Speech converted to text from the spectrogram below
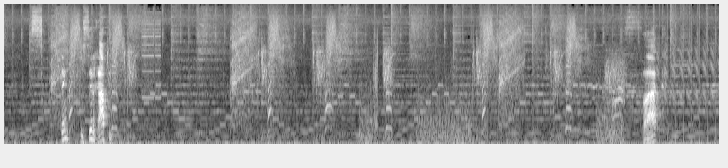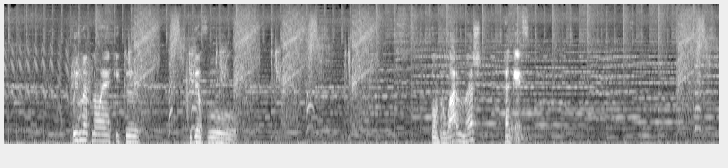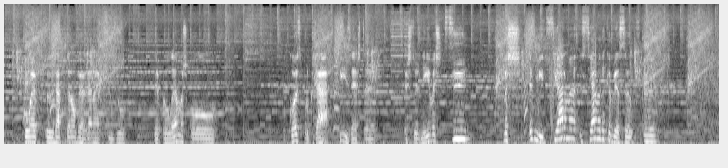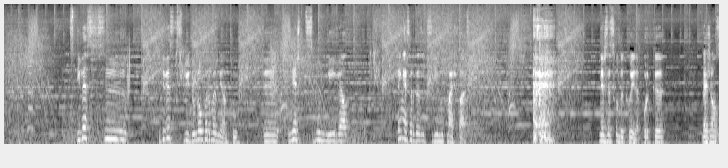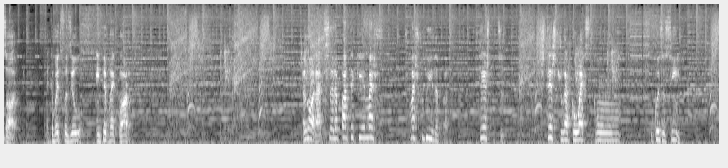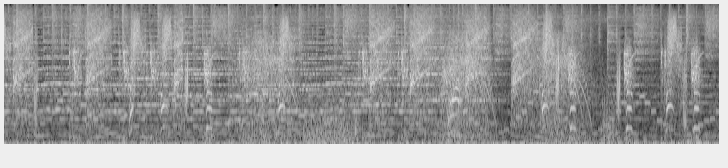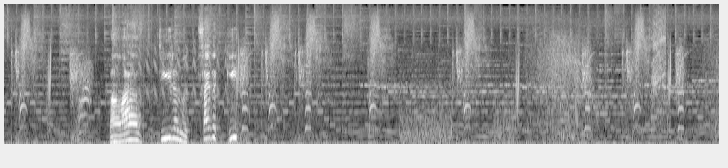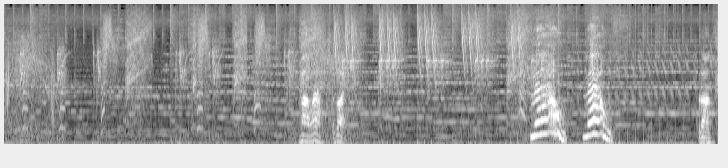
Tem que ser rápido. Fuck. Felizmente não é aqui que, que devo controlar, mas ranquece. Com é, já puderam ver, já não é preciso ter problemas com o coisa, porque já fiz esta, estes níveis. Se, mas admito, se a arma, se a arma da cabeça uh, se tivesse se tivesse recebido um novo armamento uh, neste segundo nível, tenho a certeza que seria muito mais fácil. Nesta segunda corrida, porque vejam só, acabei de fazê-lo em tempo recorde. Agora, a terceira parte aqui é mais, mais fodida, pá. Teste, teste jogar com o X com coisa assim. Vá lá, tira-me, sai daqui. Vá lá, agora. Não! Não! Pronto.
